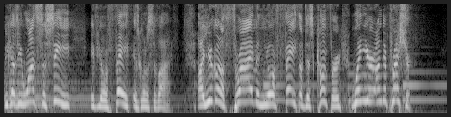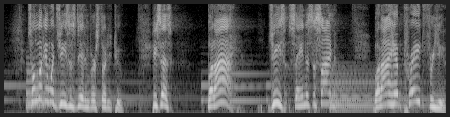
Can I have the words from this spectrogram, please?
because he wants to see if your faith is going to survive. Are you going to thrive in your faith of discomfort when you're under pressure? So look at what Jesus did in verse 32. He says, But I, Jesus saying this to Simon, but I have prayed for you.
